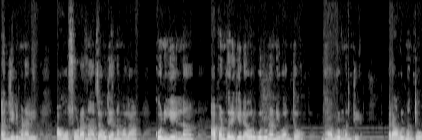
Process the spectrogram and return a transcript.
अंजली म्हणाली अहो सोडा ना जाऊ द्या ना मला. कोणी येईल ना? आपण घरी गेल्यावर बोलू ना निवांत. घाबरून म्हणते. राहुल म्हणतो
